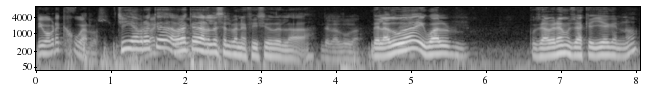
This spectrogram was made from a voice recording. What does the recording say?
Digo, habrá que jugarlos. Sí, habrá, que, habrá que darles el beneficio de la, De la duda. de la duda. Igual, pues ya veremos ya que lleguen, ¿no?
